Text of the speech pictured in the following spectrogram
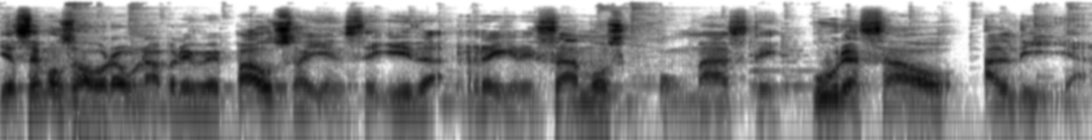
Y hacemos ahora una breve pausa y enseguida regresamos con más de Curazao al día.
